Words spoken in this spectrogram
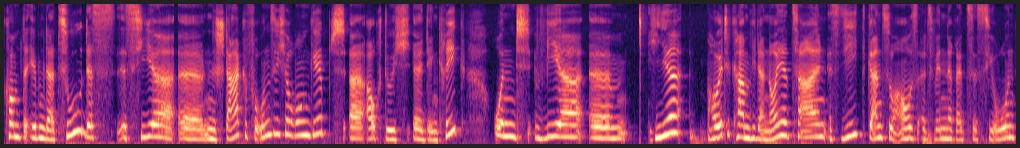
kommt eben dazu, dass es hier äh, eine starke Verunsicherung gibt, äh, auch durch äh, den Krieg. Und wir ähm, hier, heute kamen wieder neue Zahlen. Es sieht ganz so aus, als wenn eine Rezession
